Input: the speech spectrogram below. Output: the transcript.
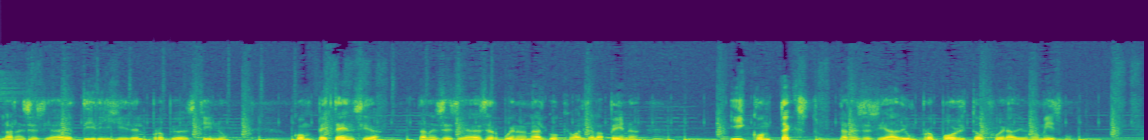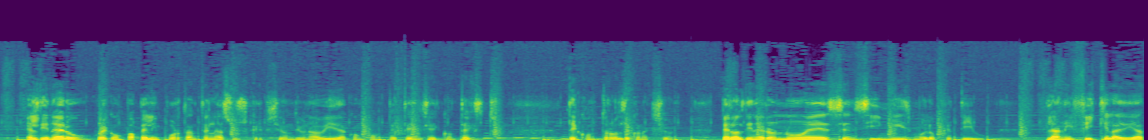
la necesidad de dirigir el propio destino. Competencia, la necesidad de ser bueno en algo que valga la pena. Y contexto, la necesidad de un propósito fuera de uno mismo. El dinero juega un papel importante en la suscripción de una vida con competencia y contexto, de control de conexión. Pero el dinero no es en sí mismo el objetivo, Planifique la idea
